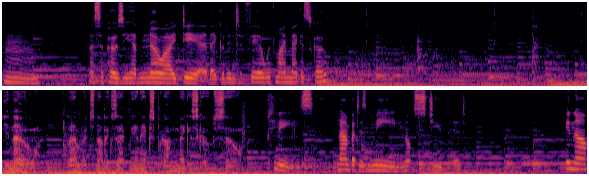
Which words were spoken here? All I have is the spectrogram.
Hmm. I suppose he had no idea they could interfere with my megascope. You know, Lambert's not exactly an expert on megascopes, so. Please. Lambert is mean, not stupid. Enough.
